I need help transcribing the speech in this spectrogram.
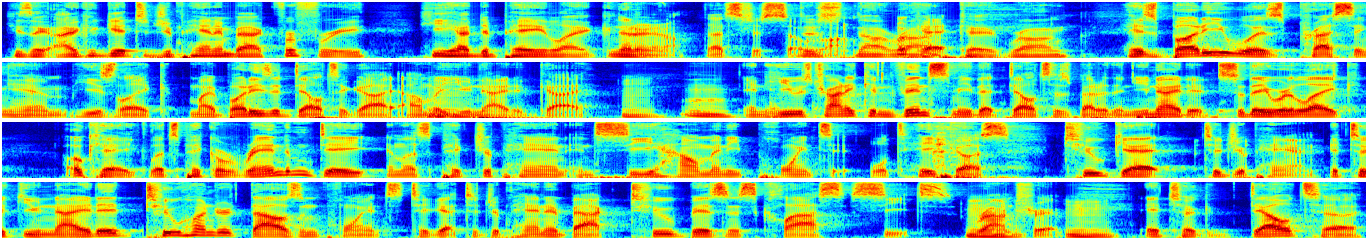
He's like, I could get to Japan and back for free. He had to pay like. no, no, no. no. That's just so There's wrong. not wrong. Okay. wrong. His buddy was pressing him. He's like, My buddy's a Delta guy. I'm Mm. a United guy. And he was trying to convince me that Delta's better than United. So they were like, Okay, let's pick a random date and let's pick Japan and see how many points it will take us to get to Japan. It took United 200,000 points to get to Japan and back, two business class seats Mm. round trip. It took Delta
